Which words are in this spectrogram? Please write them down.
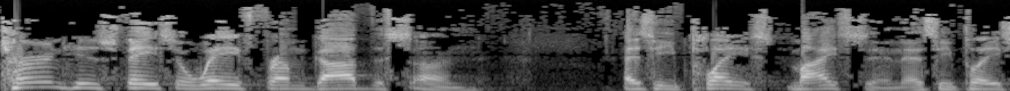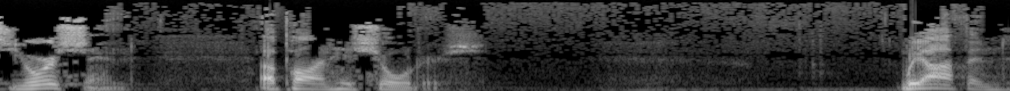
turned His face away from God the Son as He placed my sin, as He placed your sin upon his shoulders. We often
